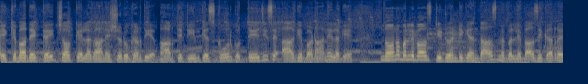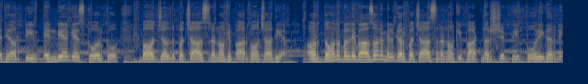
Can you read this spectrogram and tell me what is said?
एक के बाद एक कई चौके लगाने शुरू कर दिए। भारतीय टीम के स्कोर को तेज़ी से आगे बढ़ाने लगे। दोनों बल्लेबाज टी के अंदाज में बल्लेबाजी कर रहे थे और टीम इंडिया के स्कोर को बहुत जल्द 50 रनों के पार पहुँचा दिया। और दोनों बल्लेबाजों ने मिलकर 50 रनों की पार्टनरशिप भी पूरी कर ली।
